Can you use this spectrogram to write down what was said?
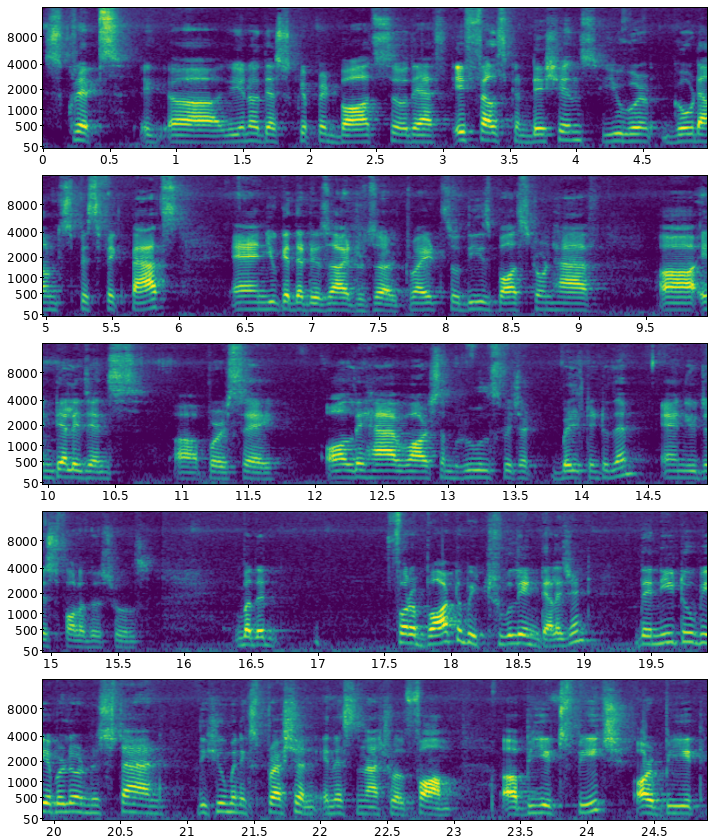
scripts. Uh, you know, they're scripted bots, so they have if-else conditions. You will go down specific paths, and you get the desired result, right? So these bots don't have uh, intelligence uh, per se. All they have are some rules which are built into them, and you just follow those rules. But the, for a bot to be truly intelligent, they need to be able to understand the human expression in its natural form, uh, be it speech or be it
